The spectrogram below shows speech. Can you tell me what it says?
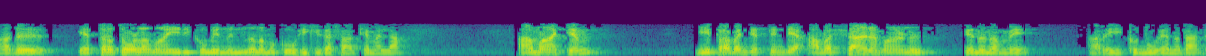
അത് എത്രത്തോളമായിരിക്കും എന്ന് ഇന്ന് നമുക്ക് ഊഹിക്കുക സാധ്യമല്ല. ആ മാറ്റം ഈ പ്രപഞ്ചത്തിന്റെ അവസാനമാണ് എന്ന് നമ്മെ അറിയിക്കുന്നു എന്നതാണ്.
